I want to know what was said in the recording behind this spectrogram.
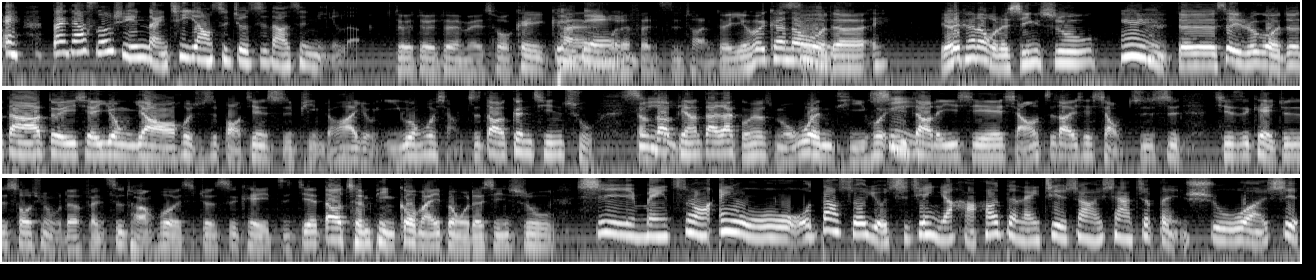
哎，大家搜寻暖气药师就知道是你了。对对对，没错，可以看我的粉丝团队，也会看到我的哎。也会看到我的新书，嗯，对对，所以如果就大家对一些用药或者是保健食品的话有疑问或想知道更清楚，想知道平常大家可能有什么问题或遇到的一些想要知道一些小知识，其实可以就是搜寻我的粉丝团，或者是就是可以直接到成品购买一本我的新书。是没错，哎，我我到时候有时间也要好好的来介绍一下这本书啊，是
